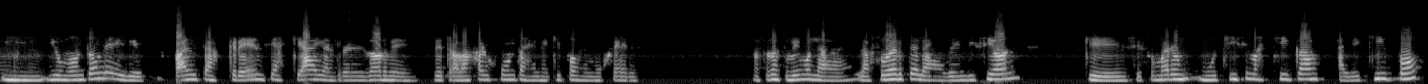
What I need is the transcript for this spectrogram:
Y, un montón de, falsas creencias que hay alrededor de trabajar juntas en equipos de mujeres nosotros tuvimos la, la suerte, la bendición, que se sumaron muchísimas chicas al equipo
